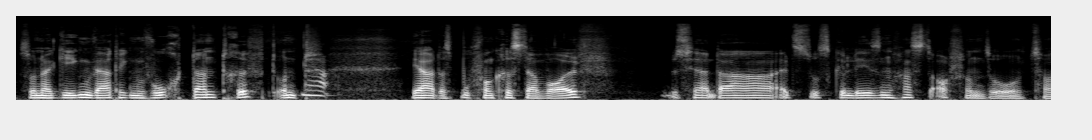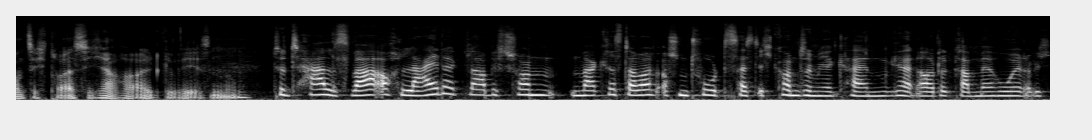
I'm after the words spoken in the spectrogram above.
so einer gegenwärtigen Wucht dann trifft. Und ja, ja das Buch von Christa Wolf ist ja da, als du es gelesen hast, auch schon so 20, 30 Jahre alt gewesen. Ne? Total. Es war auch leider, glaube ich, schon, war Christa Wolf auch schon tot. Das heißt, ich konnte mir kein, kein Autogramm mehr holen. Aber ich,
